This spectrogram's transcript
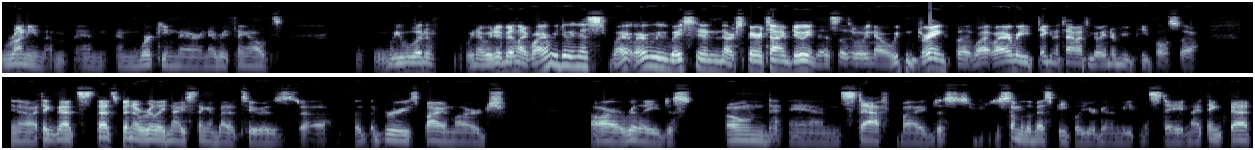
running them and and working there and everything else, we would have you know we'd have been like, why are we doing this? Why, why are we wasting our spare time doing this? As we know, we can drink, but why why are we taking the time out to go interview people? So. You know, I think that's that's been a really nice thing about it too. Is uh, the, the breweries, by and large, are really just owned and staffed by just some of the best people you're going to meet in the state. And I think that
